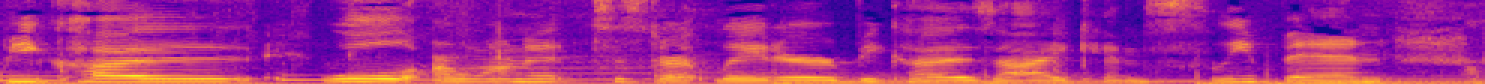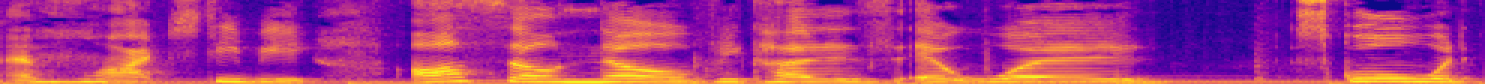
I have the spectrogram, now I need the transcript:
because well, I want it to start later because I can sleep in and watch TV. Also, no, because it would school would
